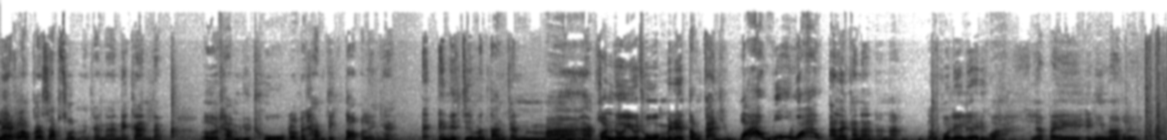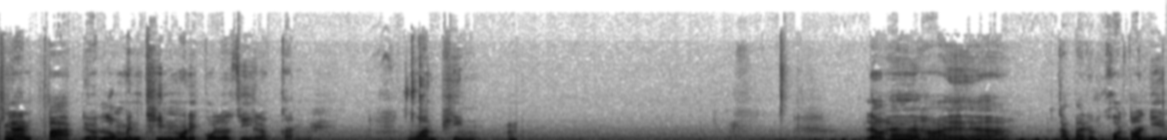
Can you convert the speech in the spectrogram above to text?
แรกๆ เราก็สับสนเหมือนกันนะในการแบบเออทำ YouTube แล้วก็ทำ TikTok อะไรเงี้ย energy มันต่างกันมาก คนดู YouTube ไม่ได้ต้องการที่ว้าววู้ว้าวอะไรขนาดนั้นอะต้องพูดเรื่อย ๆ ดีกว่า อย่าไปไอ้นี่มากเลย งานปากเดี๋ยวลงเป็นทิ้นโมเลกุลจีแล้วกันงานพิงค์เรื่องห้าฮอยฮะกลับมาทุกคนตอนเย็น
